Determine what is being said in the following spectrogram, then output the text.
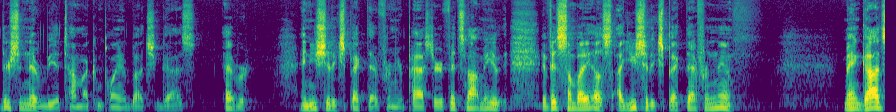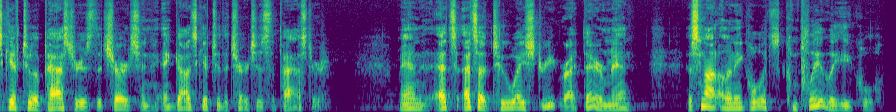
There should never be a time I complain about you guys, ever. And you should expect that from your pastor. If it's not me, if it's somebody else, you should expect that from them. Man, God's gift to a pastor is the church, and, and God's gift to the church is the pastor. Man, that's, that's a two way street right there, man. It's not unequal, it's completely equal.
